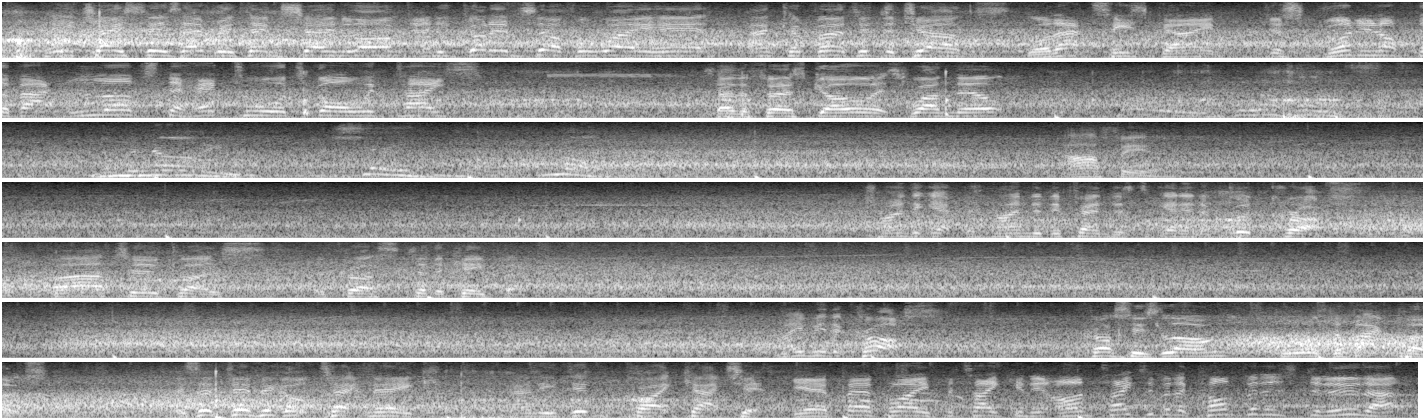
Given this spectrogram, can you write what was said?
He chases everything, Shane Long, and he got himself away here and converted the chance. Well, that's his game. Just running off the back, loves to head towards goal with pace. So the first goal, it's 1-0. Number nine, Shane Long. Arfield. Trying to get behind the defenders to get in a good cross. Far too close, the cross to the keeper. Maybe the cross. The cross is long towards the back post. It's a difficult technique, and he didn't quite catch it. Yeah, fair play for taking it on. Takes a bit of confidence to do that.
